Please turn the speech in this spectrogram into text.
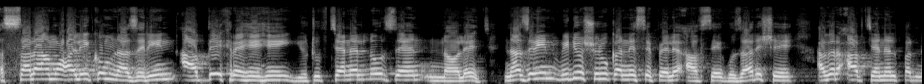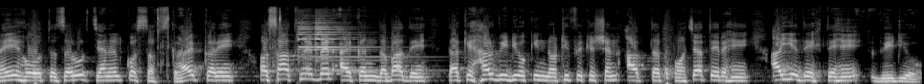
السلام علیکم ناظرین، آپ دیکھ رہے ہیں YouTube channel Noor Zain knowledge ناظرین، ویڈیو شروع کرنے سے پہلے آپ سے گزارش ہے، اگر آپ چینل پر نئے ہو تو ضرور چینل کو سبسکرائب کریں اور ساتھ میں بیل آئیکن دبا دیں تاکہ ہر ویڈیو کی نوٹیفیکیشن آپ تک پہنچاتے رہیں۔ آئیے دیکھتے ہیں ویڈیو۔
